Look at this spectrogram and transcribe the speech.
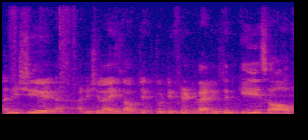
initialize the object to different values in case of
